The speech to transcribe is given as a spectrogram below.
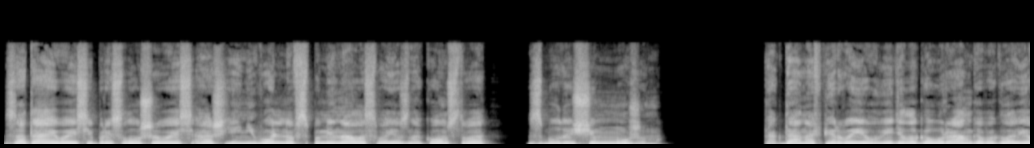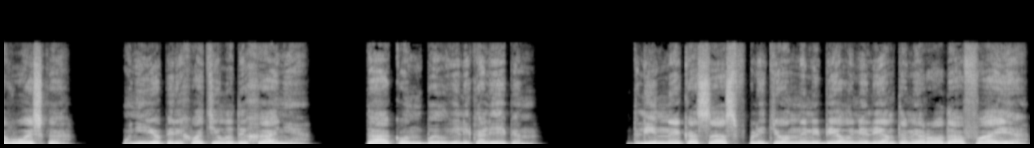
Затаиваясь и прислушиваясь, аж я невольно вспоминала свое знакомство с будущим мужем. Когда она впервые увидела Гауранга во главе войска, у нее перехватило дыхание. Так он был великолепен. Длинная коса с вплетенными белыми лентами рода Афая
